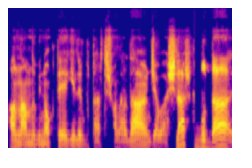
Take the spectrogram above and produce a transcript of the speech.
anlamlı bir noktaya gelir bu tartışmalar daha önce başlar. Bu da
